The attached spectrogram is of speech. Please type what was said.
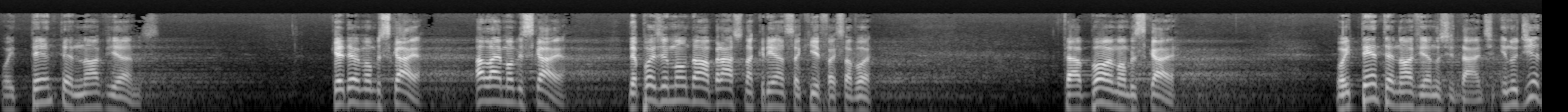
89 anos. Cadê o irmão Biscaia? Olha lá, irmão Biscaia. Depois irmão dá um abraço na criança aqui, faz favor. Tá bom, irmão Biscaia? 89 anos de idade. E no dia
